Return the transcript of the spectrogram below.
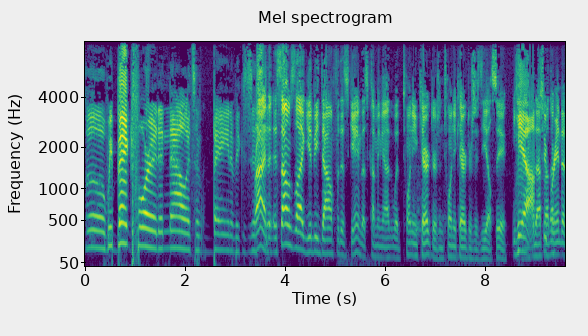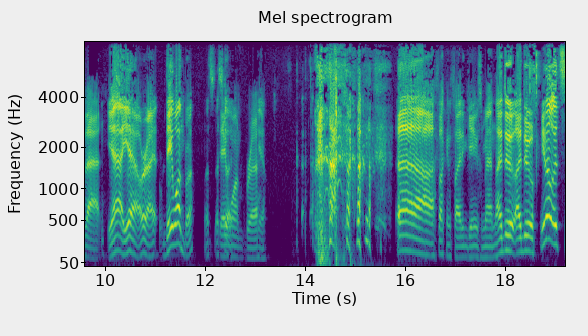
Oh, we begged for it, and now it's a bane of existence. Ryan, it sounds like you'd be down for this game that's coming out with 20 characters and 20 characters as DLC. Yeah, For I'm that, super brother? into that. Yeah, yeah, all right. Day one, bro. That's that's Day good. one, bro. Yeah. Ah, fucking fighting games, man. I do, I do. You know, it's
